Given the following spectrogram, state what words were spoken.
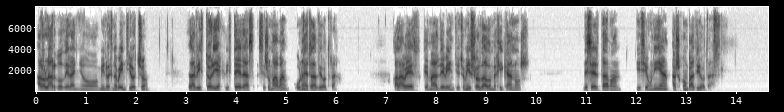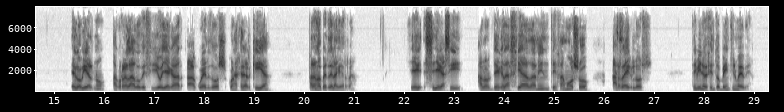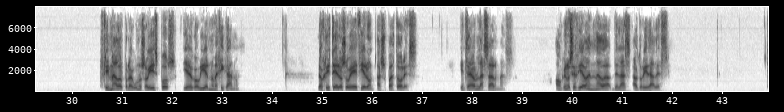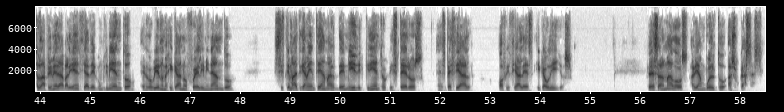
A lo largo del año 1928, las victorias cristeras se sumaban una detrás de otra, a la vez que más de 28.000 soldados mexicanos desertaban y se unían a sus compatriotas. El gobierno, acorralado, decidió llegar a acuerdos con la jerarquía para no perder la guerra. Se llega así a los desgraciadamente famosos arreglos de 1929, firmados por algunos obispos y el gobierno mexicano. Los cristeros obedecieron a sus pastores y entregaron las armas, aunque no se fiaban nada de las autoridades. Tras la primera apariencia de cumplimiento, el gobierno mexicano fue eliminando sistemáticamente a más de 1.500 cristeros, en especial oficiales y caudillos, que desarmados habían vuelto a sus casas.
